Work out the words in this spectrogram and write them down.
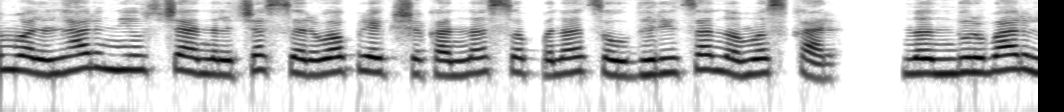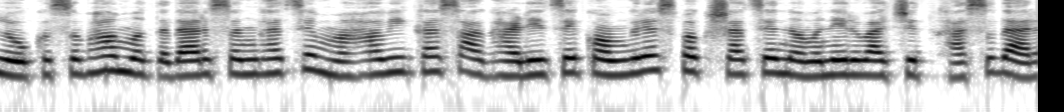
मल्हार न्यूज चॅनलच्या सर्व प्रेक्षकांना सपना चौधरीचा नमस्कार. नंदुरबार लोकसभा मतदारसंघाचे महाविकास आघाडीचे काँग्रेस पक्षाचे नवनिर्वाचित खासदार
